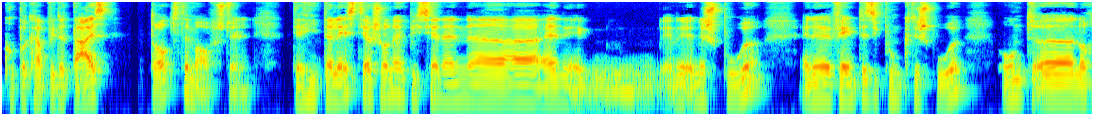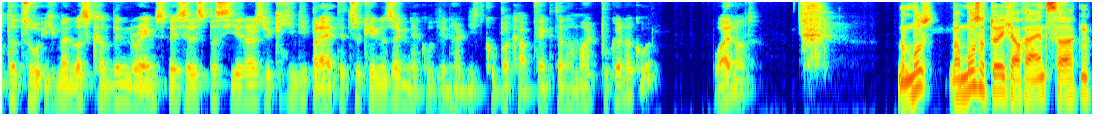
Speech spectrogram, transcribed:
Cooper Cup wieder da ist, trotzdem aufstellen. Der hinterlässt ja schon ein bisschen ein, äh, eine, eine, eine Spur, eine Fantasy-Punkte-Spur. Und äh, noch dazu, ich meine, was kann den Rams Besseres passieren, als wirklich in die Breite zu gehen und sagen, na gut, wenn halt nicht Cooper Cup fängt, dann haben wir halt Buganakur. Why not? Man muss, man muss natürlich auch eins sagen,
